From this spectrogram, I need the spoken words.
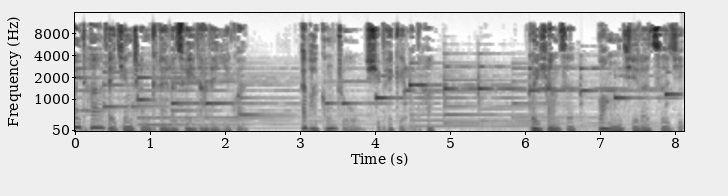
为他在京城开了最大的医馆，还把公主许配给了他。桂香子忘记了自己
